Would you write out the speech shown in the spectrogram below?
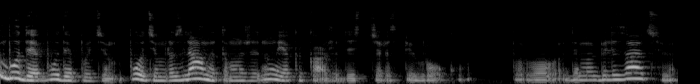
Ну, буде, буде потім, потім розглянуто, може, ну, як і кажу, десь через півроку про демобілізацію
